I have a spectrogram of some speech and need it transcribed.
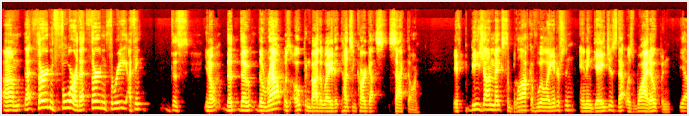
Um, that third and four, that third and three, I think this, you know, the the the route was open by the way that Hudson Card got sacked on. If Bijan makes the block of Will Anderson and engages, that was wide open. Yeah,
